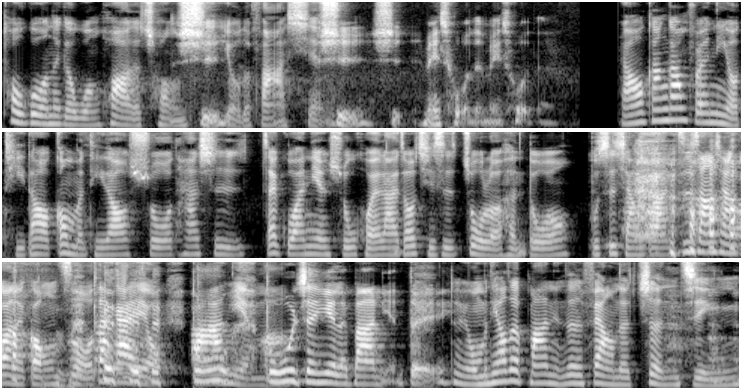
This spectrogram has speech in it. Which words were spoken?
透过那个文化的冲击，有的发现是是没错的，没错的。然后刚刚 Frannie 有提到，跟我们提到说，他是在国外念书回来之后，其实做了很多不是相关、智商相关的工作，大概有八年嘛，不务正业了八年。对，对，我们听到这八年，真的非常的震惊。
